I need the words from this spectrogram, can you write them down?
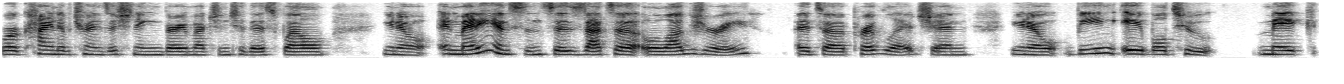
we're kind of transitioning very much into this well you know in many instances that's a luxury. It's a privilege. And you know being able to make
